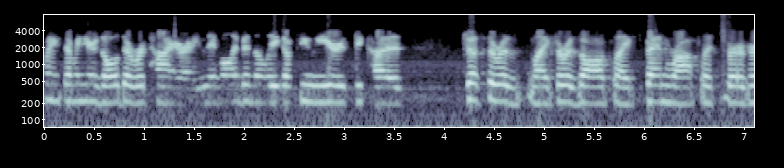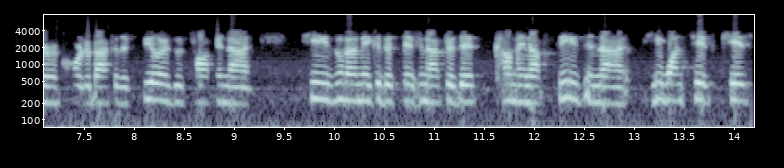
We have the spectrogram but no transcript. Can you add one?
27 years old, they're retiring. They've only been in the league a few years because just the res- like the results. Like Ben Roethlisberger, quarterback of the Steelers, is talking that he's going to make a decision after this coming up season that he wants his kids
